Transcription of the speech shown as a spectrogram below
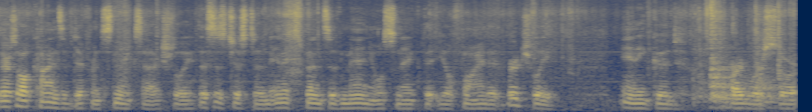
There's all kinds of different snakes actually. This is just an inexpensive manual snake that you'll find at virtually any good hardware store.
